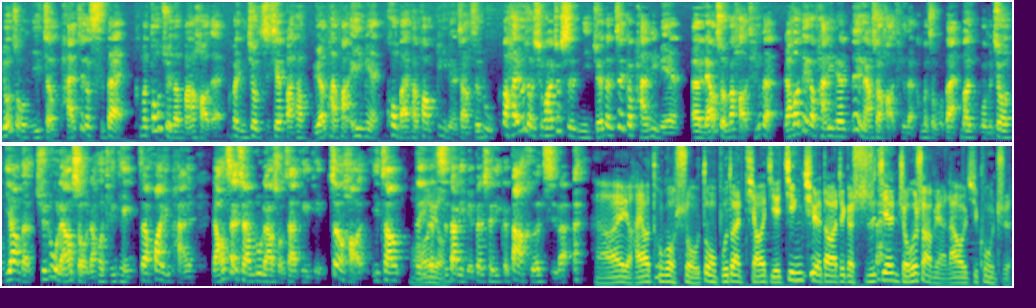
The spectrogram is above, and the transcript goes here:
有种你整盘这个磁带，那么都觉得蛮好的，那么你就直接把它圆盘放 A 面，空白盘放 B 面这样子录。那么还有一种情况就是，你觉得这个盘里面呃两首歌好听的，然后那个盘里面那两首好听的，那么怎么办？那么我们就一样的去录两首，然后停停，再换一盘，然后再这样录两首再停停，正好一张那个磁带里面变成一个大合集了。哎呦，还要通过手动不断调节，精确到这个时间轴上面，然后去控制。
